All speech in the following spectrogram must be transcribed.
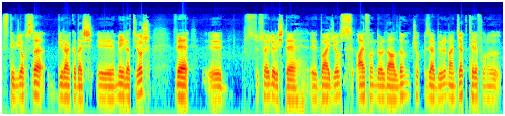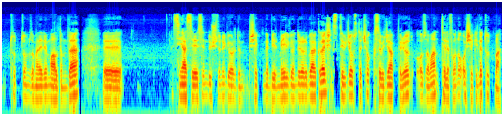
Steve Jobs'a bir arkadaş e, mail atıyor ve e, söylüyor işte e, Bay Jobs iPhone 4'ü aldım. Çok güzel bir ürün ancak telefonu tuttuğum zaman elime aldığımda e, sinyal seviyesinin düştüğünü gördüm şeklinde bir mail gönderiyor bir arkadaş. Steve Jobs da çok kısa bir cevap veriyor. O zaman telefonu o şekilde tutma.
